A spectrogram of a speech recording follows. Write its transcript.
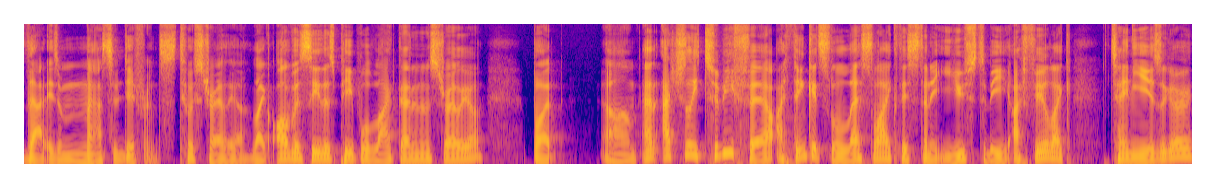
that is a massive difference to australia like obviously there's people like that in australia but um and actually to be fair i think it's less like this than it used to be i feel like 10 years ago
